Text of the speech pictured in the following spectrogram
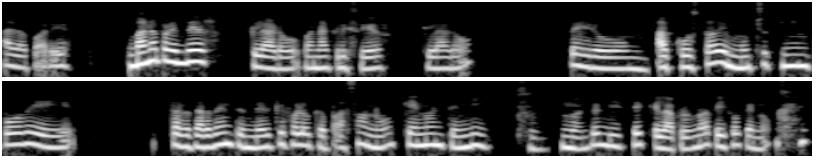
a la pared. Van a aprender, claro, van a crecer, claro, pero a costa de mucho tiempo de tratar de entender qué fue lo que pasó, ¿no? ¿Qué no entendí? Pues no entendiste que la persona te dijo que no.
